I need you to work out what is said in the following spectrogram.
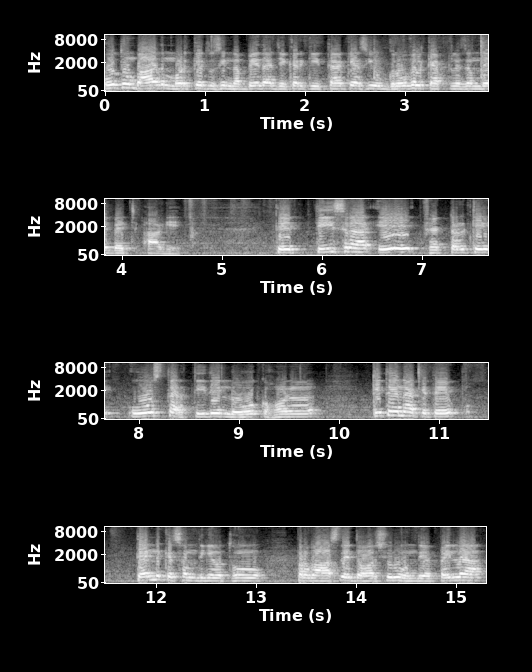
ਉਸ ਤੋਂ ਬਾਅਦ ਮੁੜ ਕੇ ਤੁਸੀਂ 90 ਦਾ ਜ਼ਿਕਰ ਕੀਤਾ ਕਿ ਅਸੀਂ ਉਹ ਗਲੋਬਲ ਕੈਪੀਟਲਿਜ਼ਮ ਦੇ ਵਿੱਚ ਆ ਗਏ। ਤੇ ਤੀਸਰਾ ਇਹ ਫੈਕਟਰ ਕਿ ਉਸ ਧਰਤੀ ਦੇ ਲੋਕ ਹੁਣ ਕਿਤੇ ਨਾ ਕਿਤੇ ਤਿੰਨ ਕਿਸਮ ਦੀਆਂ ਉਥੋਂ ਪ੍ਰਵਾਸ ਦੇ ਦੌਰ ਸ਼ੁਰੂ ਹੁੰਦੇ ਆ। ਪਹਿਲਾ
